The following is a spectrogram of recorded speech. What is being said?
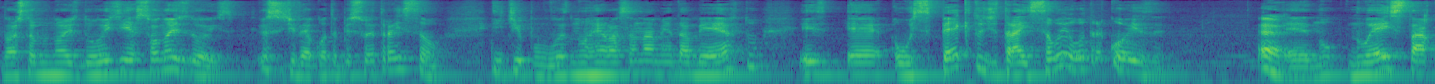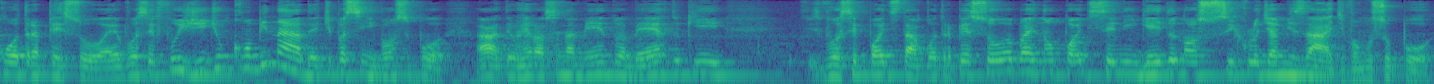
nós estamos nós dois e é só nós dois. Se tiver com outra pessoa é traição. E tipo, no relacionamento aberto, é, o espectro de traição é outra coisa. É. É, não, não é estar com outra pessoa, é você fugir de um combinado. É tipo assim, vamos supor, ah, tem um relacionamento aberto que você pode estar com outra pessoa, mas não pode ser ninguém do nosso ciclo de amizade, vamos supor.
